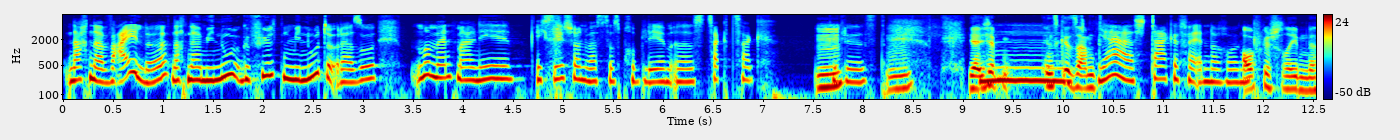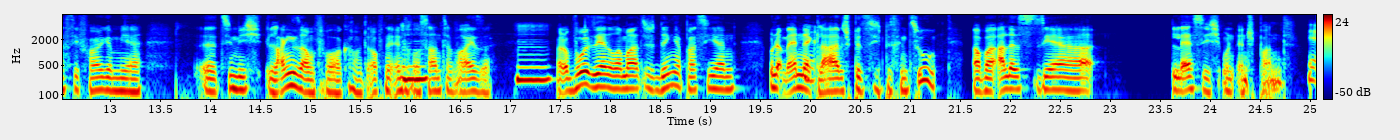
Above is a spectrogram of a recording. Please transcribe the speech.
nach einer Weile, nach einer Minu gefühlten Minute oder so, Moment mal, nee, ich sehe schon, was das Problem ist. Zack, zack, mhm. gelöst. Mhm. Ja, ich habe Mm, insgesamt Ja, starke Veränderung. aufgeschrieben, dass die Folge mir äh, ziemlich langsam vorkommt, auf eine Mhm. interessante Weise. Hm. Weil obwohl sehr dramatische Dinge passieren und am Ende, Ja. klar, es spitzt sich ein bisschen zu, aber alles sehr lässig und entspannt. Ja.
